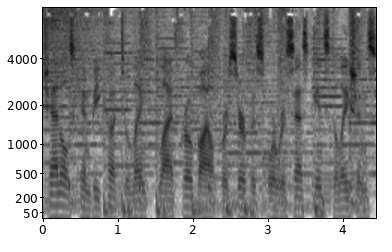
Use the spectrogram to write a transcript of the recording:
Channels can be cut to length flat profile for surface or recessed installations,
